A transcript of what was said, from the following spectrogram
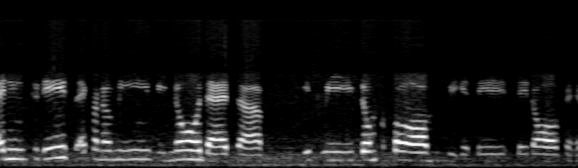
and in today's economy, we know that um, if we don't perform, we get laid, laid off and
